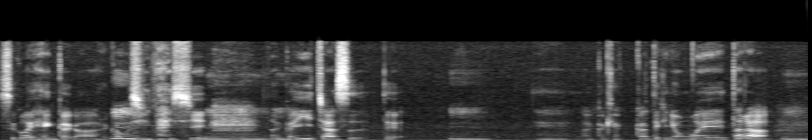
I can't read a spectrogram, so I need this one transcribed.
すごい変化があるかもしれないし、うんうんなんかいいチャンスで、うん。ね、なんか客観的に思えたらうん。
